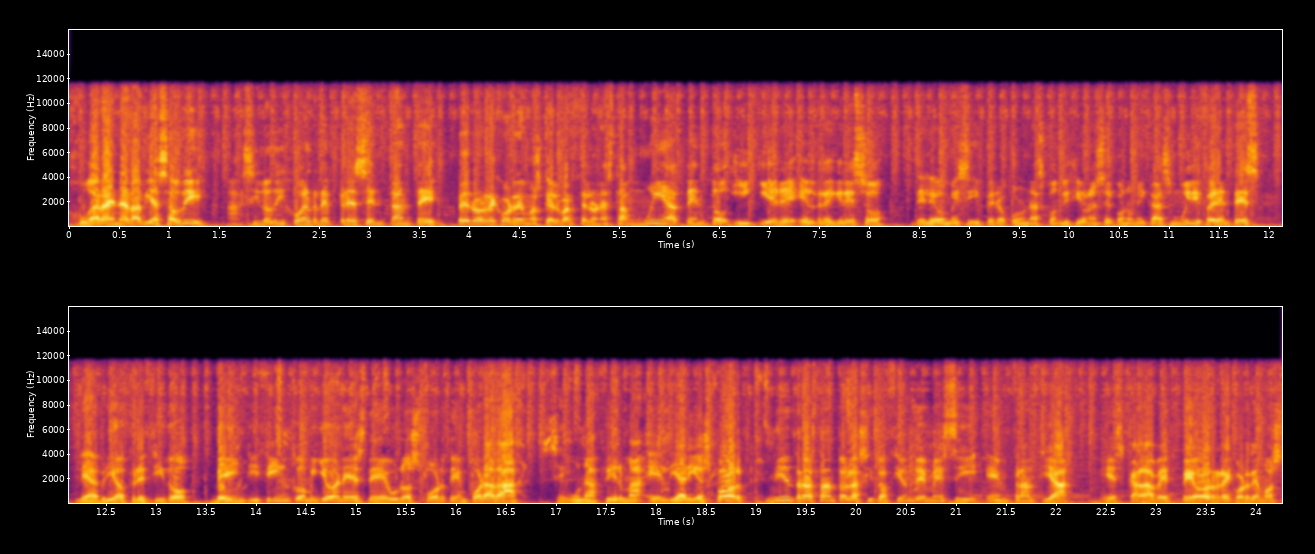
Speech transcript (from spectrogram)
jugará en Arabia Saudí, así lo dijo el representante, pero recordemos que el Barcelona está muy atento y quiere el regreso de Leo Messi, pero con unas condiciones económicas muy diferentes, le habría ofrecido 25 millones de euros por temporada según afirma el diario Sport. Mientras tanto, la situación de Messi en Francia es cada vez peor. Recordemos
